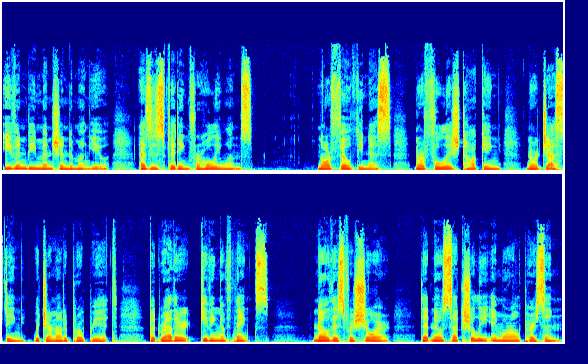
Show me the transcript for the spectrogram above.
even be mentioned among you, as is fitting for holy ones. Nor filthiness, nor foolish talking, nor jesting, which are not appropriate, but rather giving of thanks. Know this for sure, that no sexually immoral person,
